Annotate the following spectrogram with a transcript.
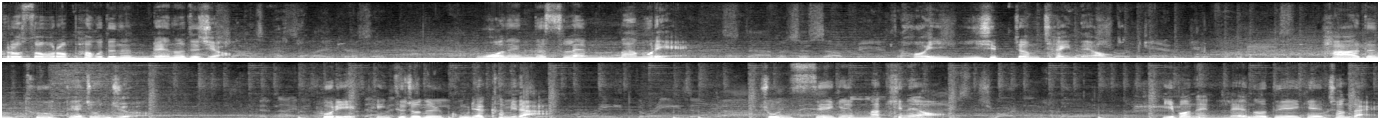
크로스오버로 파고드는 레너드죠. 원핸드 슬램 마무리. 거의 20점 차인데요. 하든 투 대존주. 폴이 페인트존을 공략합니다 존스에게 막히네요. 이번엔 레너드에게 전달.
